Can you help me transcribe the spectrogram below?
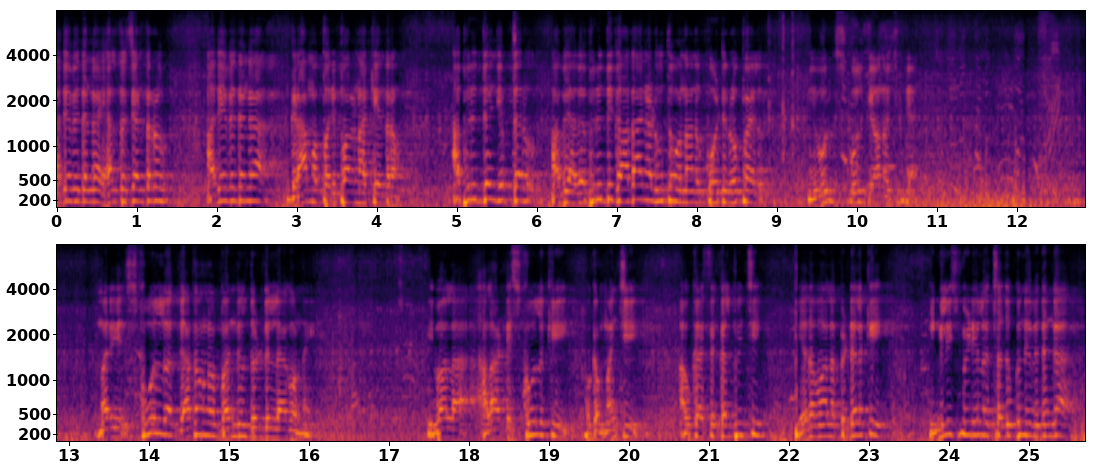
అదేవిధంగా హెల్త్ సెంటరు అదేవిధంగా గ్రామ పరిపాలనా కేంద్రం. అభివృద్ధి అని చెప్తారు. అవి అవి అభివృద్ధి కాదా అని అడుగుతూ ఉన్నాను కోటి రూపాయలు. మీ ఊరికి స్కూల్కి ఏమైనా వచ్చిందా? మరి స్కూల్లో గతంలో బందీలు దొడ్డిల్లాగా ఉన్నాయి. ఇవాళ అలాంటి స్కూల్కి ఒక మంచి అవకాశం కల్పించి పేదవాళ్ళ బిడ్డలకి ఇంగ్లీష్ మీడియంలో చదువుకునే విధంగా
